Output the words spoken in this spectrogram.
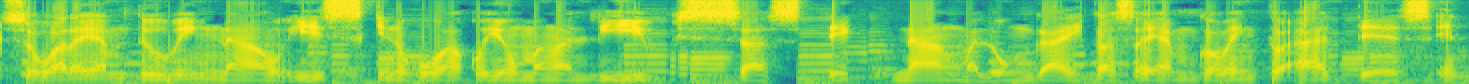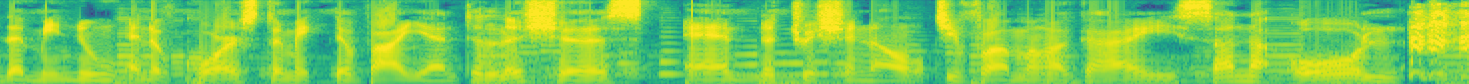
So what I am doing now is kinukuha ko yung mga leaves sa stick ng malunggay because I am going to add this in the menu. And of course, to make the viand delicious and nutritional. Chiva mga guys, sana all!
